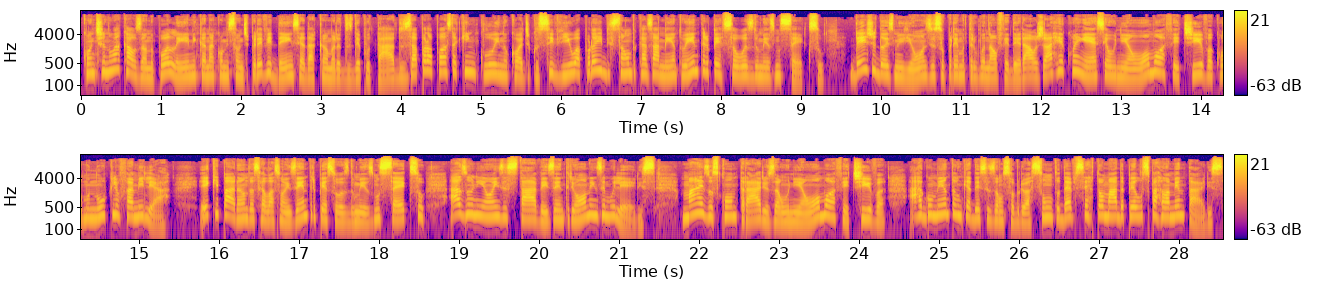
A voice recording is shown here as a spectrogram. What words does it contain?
Continua causando polêmica na Comissão de Previdência da Câmara dos Deputados a proposta que inclui no Código Civil a proibição do casamento entre pessoas do mesmo sexo. Desde 2011, o Supremo Tribunal Federal já reconhece a união homoafetiva como núcleo familiar, equiparando as relações entre pessoas do mesmo sexo às uniões estáveis entre homens e mulheres. Mas os contrários à união homoafetiva argumentam que a decisão sobre o assunto deve ser tomada pelos parlamentares.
